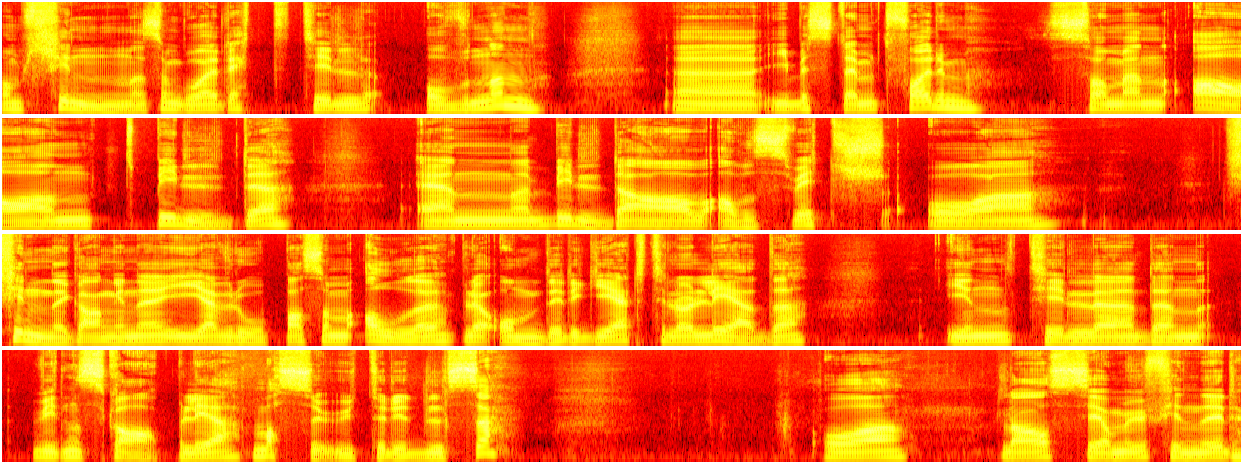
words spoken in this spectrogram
om skinnene som går rett til ovnen, eh, i bestemt form, som en annet bilde enn bildet av Auschwitz og skinnegangene i Europa som alle ble omdirigert til å lede inn til den vitenskapelige masseutryddelse. Og la oss se om vi finner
